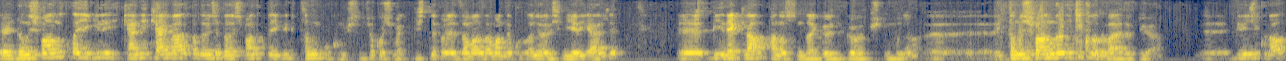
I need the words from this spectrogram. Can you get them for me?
Ee, danışmanlıkla ilgili kendi hikayemi anlatmadan önce danışmanlıkla ilgili bir tanım okumuştum. Çok hoşuma gitmişti. Böyle zaman zaman da kullanıyorum. Şimdi yeri geldi. Ee, bir reklam panosunda gör, görmüştüm bunu. Ee, danışmanlığın iki kuralı vardır diyor. Ee, birinci kural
